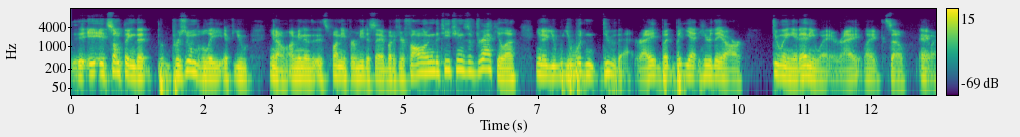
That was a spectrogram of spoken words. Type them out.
it's something that presumably if you you know i mean it's funny for me to say but if you're following the teachings of dracula you know you you wouldn't do that right? But but yet here they are doing it anyway right? Like so anyway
